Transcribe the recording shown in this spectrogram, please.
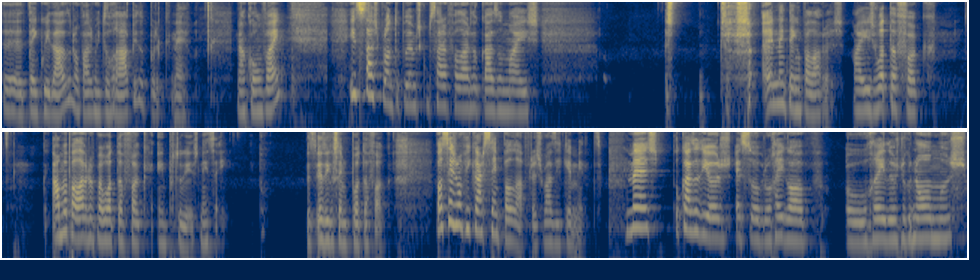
Uh, tem cuidado, não vais muito rápido, porque, né, não convém. E se estás pronto, podemos começar a falar do caso mais. Eu nem tenho palavras. Mais what the fuck. Há uma palavra para what the fuck em português, nem sei. Eu digo sempre what the fuck. Vocês vão ficar sem palavras, basicamente. Mas o caso de hoje é sobre o Rei Gob, ou o Rei dos Gnomos,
